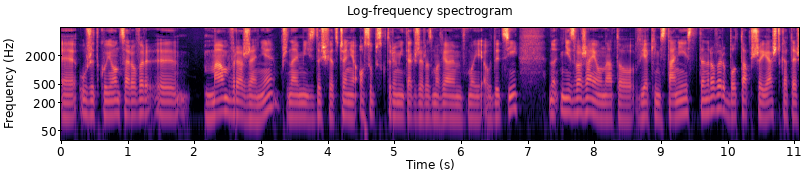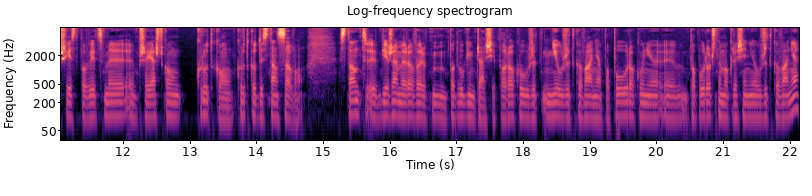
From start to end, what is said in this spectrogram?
e, użytkująca rower mam wrażenie, przynajmniej z doświadczenia osób, z którymi także rozmawiałem w mojej audycji, no nie zważają na to, w jakim stanie jest ten rower, bo ta przejażdżka też jest powiedzmy przejażdżką krótką, krótkodystansową. Stąd bierzemy rower po długim czasie, po roku nieużytkowania, po pół roku, nie, po półrocznym okresie nieużytkowania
